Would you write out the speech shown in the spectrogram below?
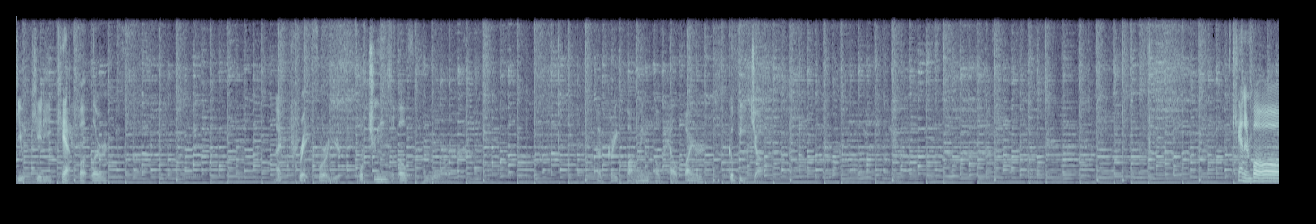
Cute kitty, cat butler. I pray for your fortunes of war. A great bombing of hellfire, Gabicha. Cannonball.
